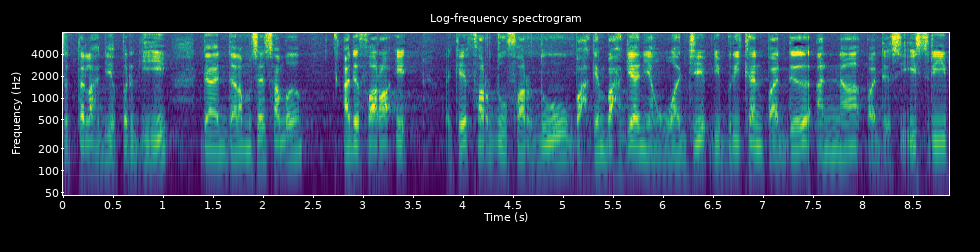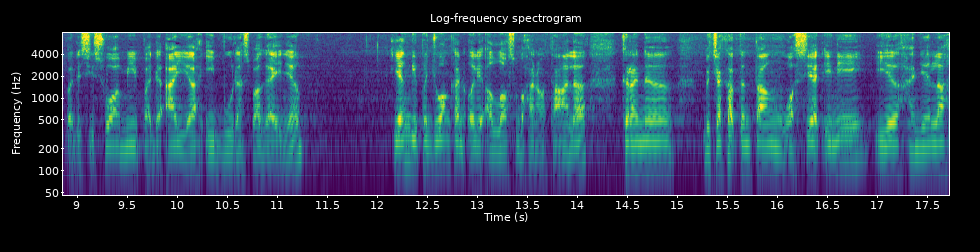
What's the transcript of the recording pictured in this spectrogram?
setelah dia pergi dan dalam masa yang sama ada faraid okey fardu-fardu bahagian-bahagian yang wajib diberikan pada anak pada si isteri pada si suami pada ayah ibu dan sebagainya yang diperjuangkan oleh Allah Subhanahu Wa Taala kerana bercakap tentang wasiat ini ia hanyalah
